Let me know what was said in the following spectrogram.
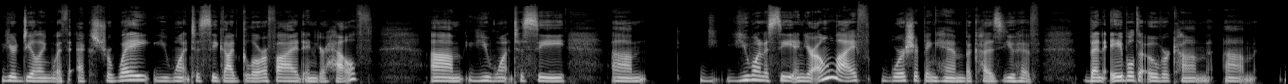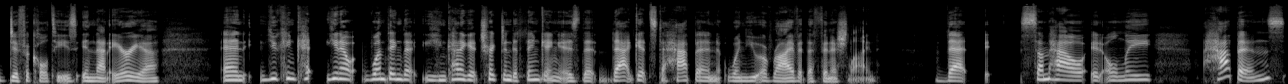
you're dealing with extra weight, you want to see God glorified in your health. Um, you want to see um, you want to see in your own life worshiping him because you have been able to overcome um, difficulties in that area and you can you know one thing that you can kind of get tricked into thinking is that that gets to happen when you arrive at the finish line. That somehow it only happens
